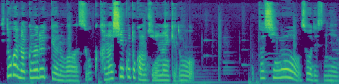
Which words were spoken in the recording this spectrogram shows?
人が亡くなるっていうのはすごく悲しいことかもしれないけど、私の、そうですね、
